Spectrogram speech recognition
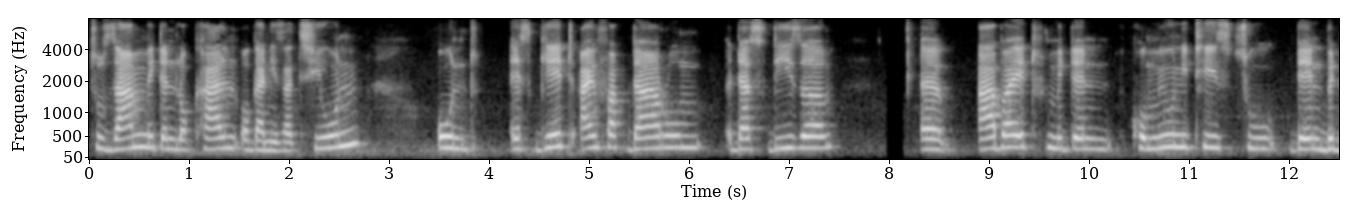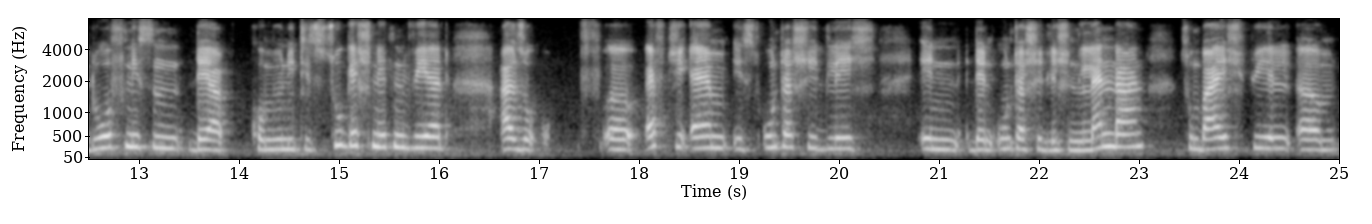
zusammen mit den lokalen Organisationen. Und es geht einfach darum, dass diese äh, Arbeit mit den Communities zu den Bedürfnissen der Communities zugeschnitten wird. Also äh, FGM ist unterschiedlich in den unterschiedlichen Ländern. Zum Beispiel ähm,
